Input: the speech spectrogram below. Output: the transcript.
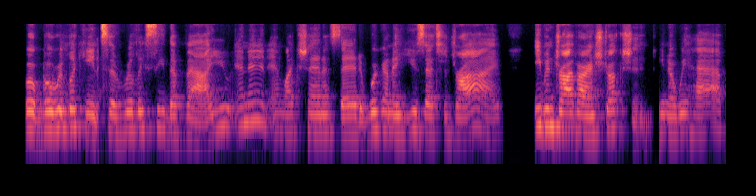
but, but we're looking to really see the value in it. And like Shanna said, we're going to use that to drive, even drive our instruction. You know, we have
